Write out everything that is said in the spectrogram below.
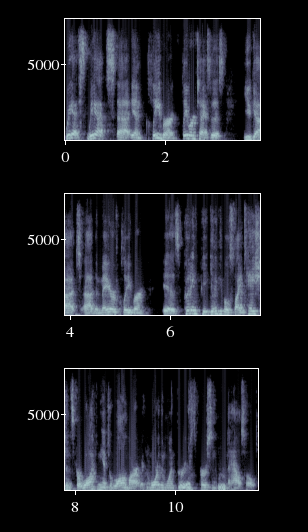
We got we got uh, in Cleburne, Cleburne, Texas. You got uh, the mayor of Cleburne is putting giving people citations for walking into Walmart with more than one per- person from the household.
